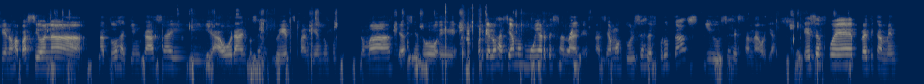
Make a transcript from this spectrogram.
que nos apasiona a todos aquí en casa y, y ahora entonces estoy expandiendo un poquito más, ya haciendo, eh, porque los hacíamos muy artesanales, hacíamos dulces de frutas y dulces de zanahoria. Ese fue prácticamente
